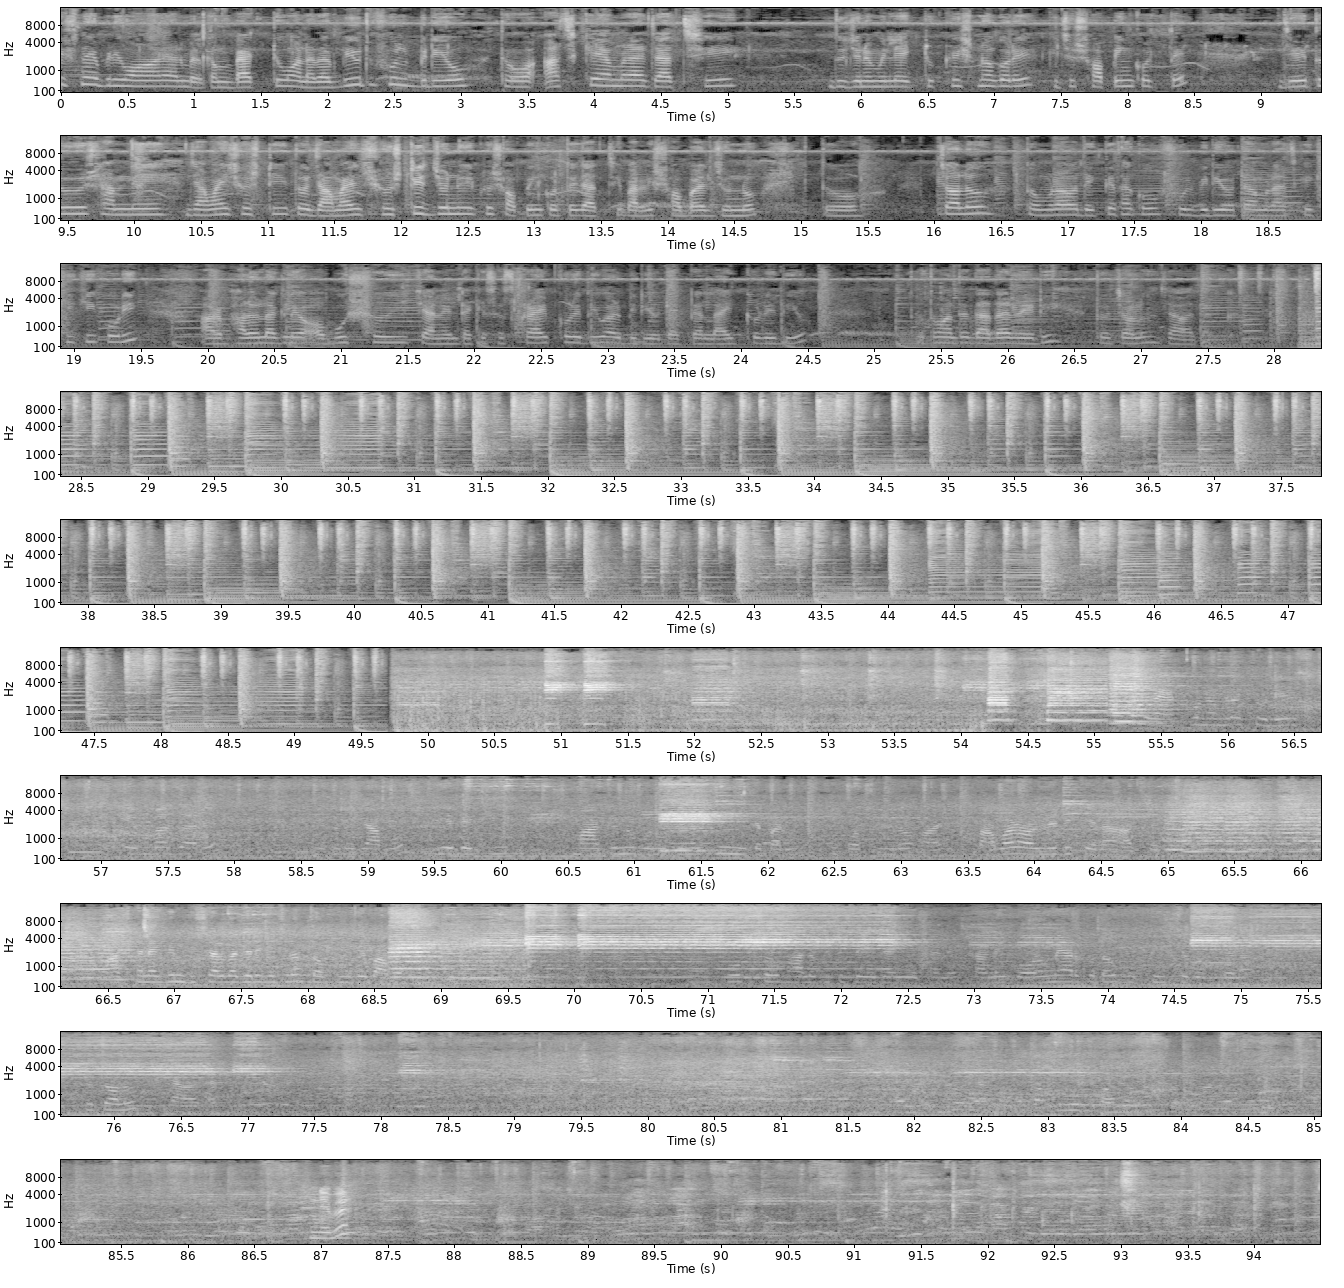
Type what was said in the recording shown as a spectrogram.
Krishna everyone and welcome back to another beautiful video তো আজকে আমরা যাচ্ছি দুজনে মিলে একটু কৃষ্ণগরে কিছু শপিং করতে। যেহেতু সামনে জামাই ষষ্ঠী, তো জামাই ষষ্ঠীর জন্য একটু শপিং করতে যাচ্ছি বাড়ির সবার জন্য। তো চলো তোমরাও দেখতে থাকো ফুল ভিডিওটা আমরা আজকে কি কি করি। আর ভালো লাগলে অবশ্যই চ্যানেলটাকে সাবস্ক্রাইব করে দিও আর ভিডিওটা একটা লাইক করে দিও। তো তোমাদের দাদা রেডি তো চলো যাওয়া যাক। নেবে?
